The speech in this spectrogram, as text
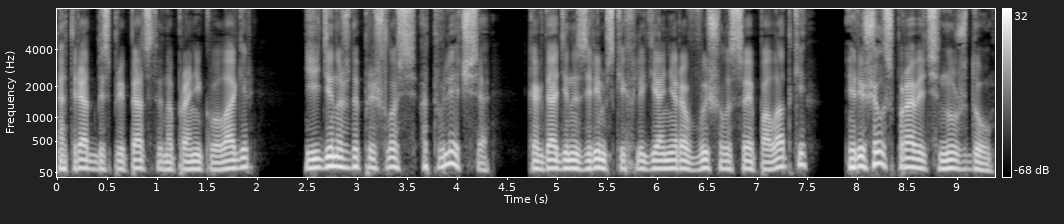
Отряд беспрепятственно проник в лагерь. Единожды пришлось отвлечься, когда один из римских легионеров вышел из своей палатки и решил справить нужду.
